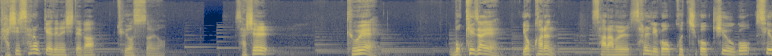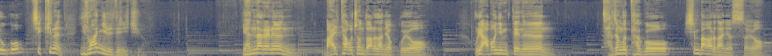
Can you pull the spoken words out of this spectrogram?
다시 새롭게 되는 시대가 되었어요. 사실 교회 목회자의 역할은 사람을 살리고 고치고 키우고 세우고 지키는 이러한 일들이지요. 옛날에는 말 타고 전도하러 다녔고요. 우리 아버님 때는 자전거 타고 신방하러 다녔어요.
